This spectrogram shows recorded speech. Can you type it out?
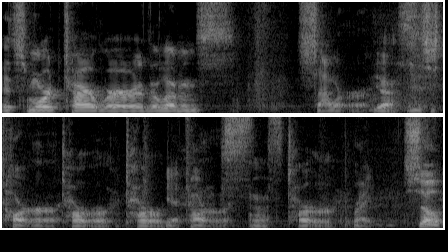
it's more tart where the lemons, sourer. Yes. And this is tarter. tartar, tar. Yeah, tartar. That's tartar. Right. So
